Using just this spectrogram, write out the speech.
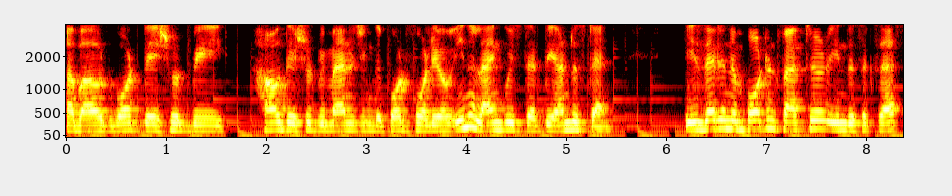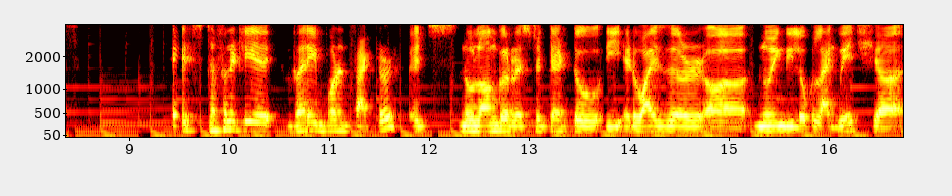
about what they should be, how they should be managing the portfolio in a language that they understand. Is that an important factor in the success? It's definitely a very important factor. It's no longer restricted to the advisor uh, knowing the local language. Uh,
